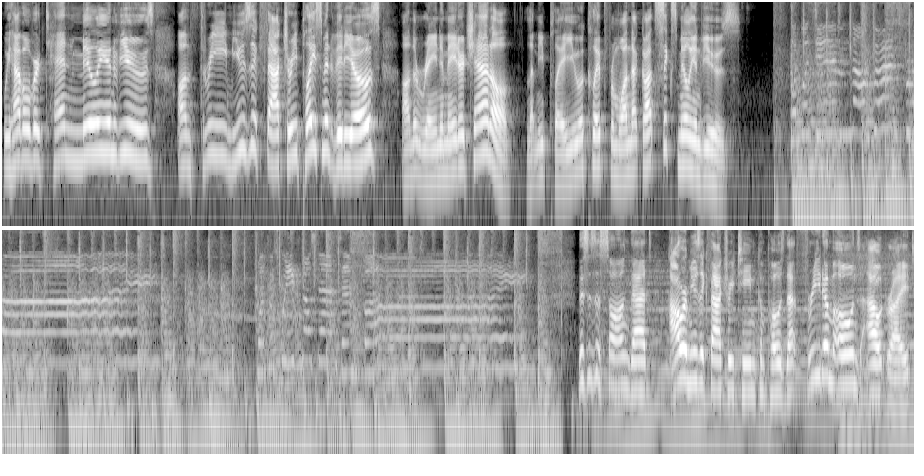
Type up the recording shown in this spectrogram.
We have over 10 million views on three Music Factory placement videos on the Rainimator channel. Let me play you a clip from one that got 6 million views. What was dim now burns bright. What was weak now stands and fights. This is a song that our Music Factory team composed that Freedom owns outright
